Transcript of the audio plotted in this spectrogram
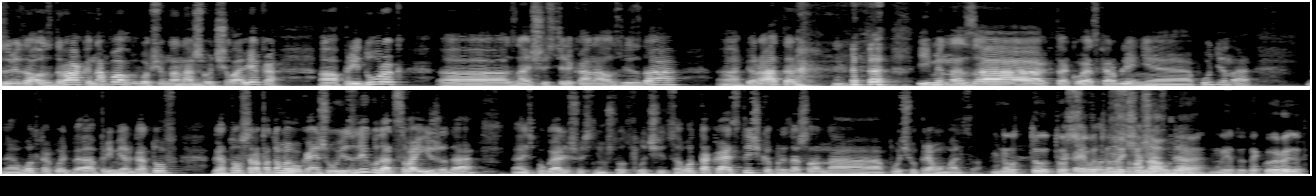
завязалась драка, напал, в общем, на нашего человека, а, придурок, а, значит, из телеканала «Звезда», оператор, именно за такое оскорбление Путина. Э, Вот какой а, пример. Готов, готов сразу. Потом его, конечно, увезли куда-то свои же, да, а, испугались, что с ним что-то случится. Вот такая стычка произошла на почве прямо Мальцева. Ну, вот то, то с Какая-то чего ты вот начинал, да, это такое ра-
